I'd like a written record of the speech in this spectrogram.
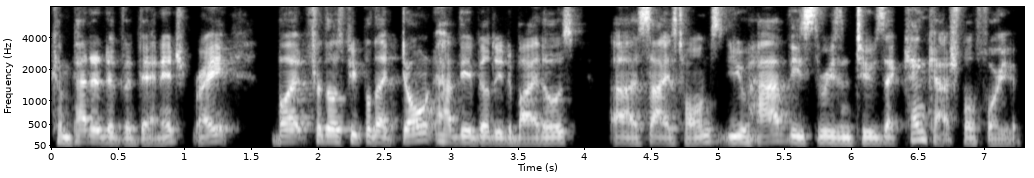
competitive advantage, right? But for those people that don't have the ability to buy those uh, sized homes, you have these threes and twos that can cash flow for you.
